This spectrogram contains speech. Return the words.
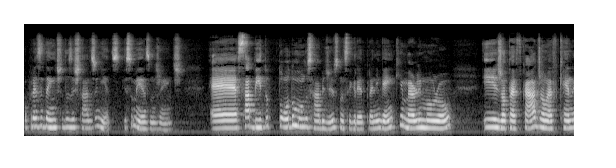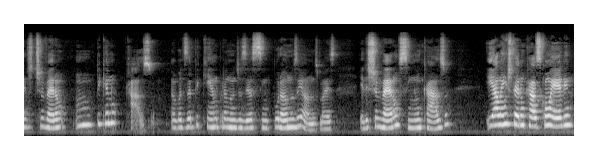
o presidente dos Estados Unidos. Isso mesmo, gente. É sabido, todo mundo sabe disso, não é segredo para ninguém, que Marilyn Monroe e JFK, John F. Kennedy, tiveram um pequeno caso. Eu vou dizer pequeno para não dizer assim por anos e anos, mas eles tiveram sim um caso e além de ter um caso com ele,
